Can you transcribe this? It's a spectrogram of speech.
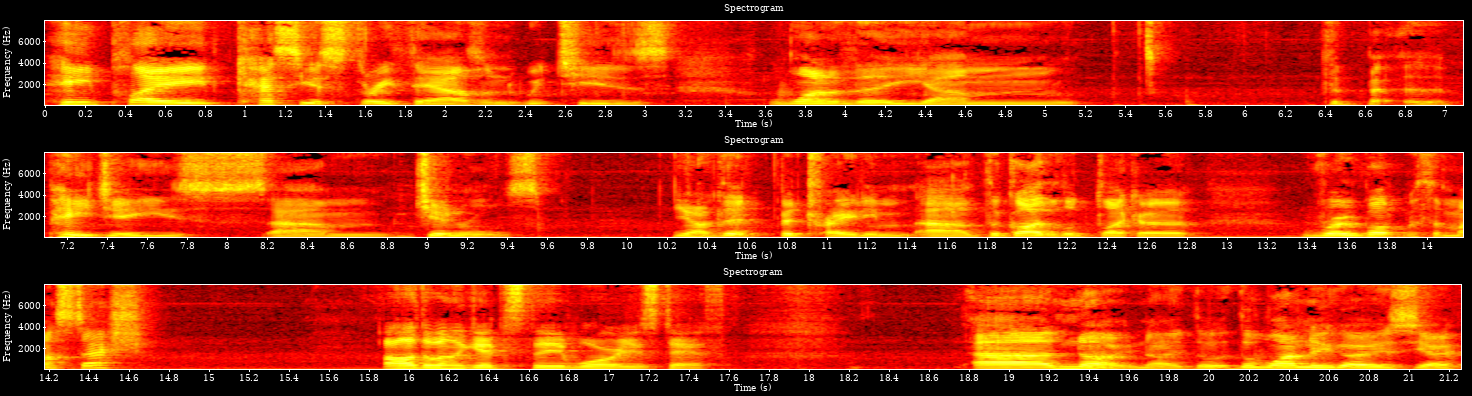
he played Cassius three thousand, which is one of the um, the uh, PG's um, generals Yeah, okay. that betrayed him. Uh, the guy that looked like a robot with a mustache. Oh, the one that gets the warrior's death. Uh, no, no, the the one who goes, you know,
